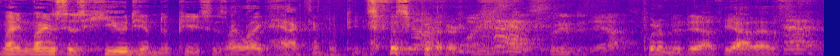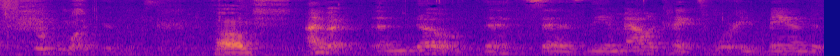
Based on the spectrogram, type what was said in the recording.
Mine, mine says hewed him to pieces. I like hacked him to pieces yeah, better. Mine says put him to death. Put him to death. Yeah, that's. Oh my goodness. Um, I have a, a note that says the Amalekites were a band of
